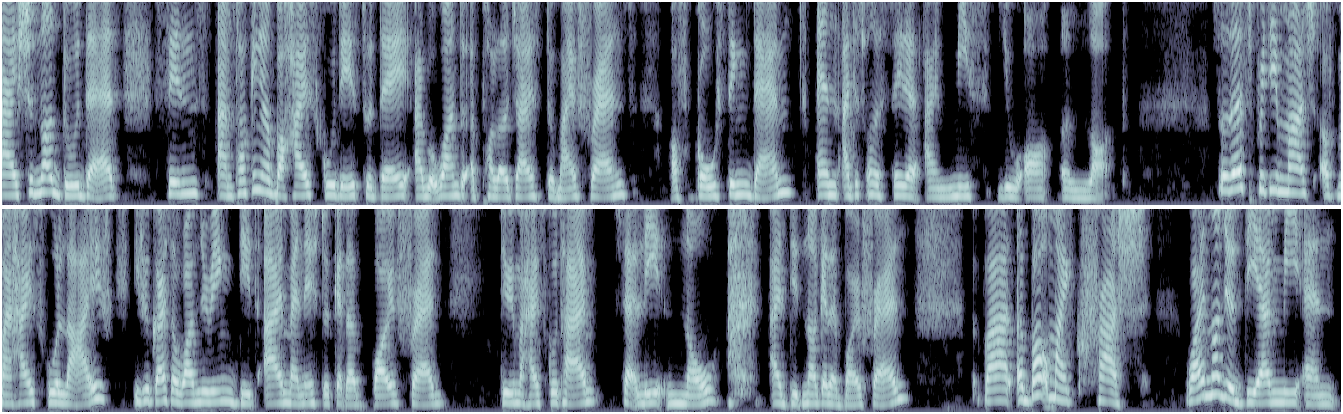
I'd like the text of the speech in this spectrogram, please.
I should not do that. Since I'm talking about high school days today, I would want to apologize to my friends of ghosting them. And I just want to say that I miss you all a lot. So that's pretty much of my high school life. If you guys are wondering, did I manage to get a boyfriend during my high school time? Sadly, no, I did not get a boyfriend. But about my crush, why not you DM me and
